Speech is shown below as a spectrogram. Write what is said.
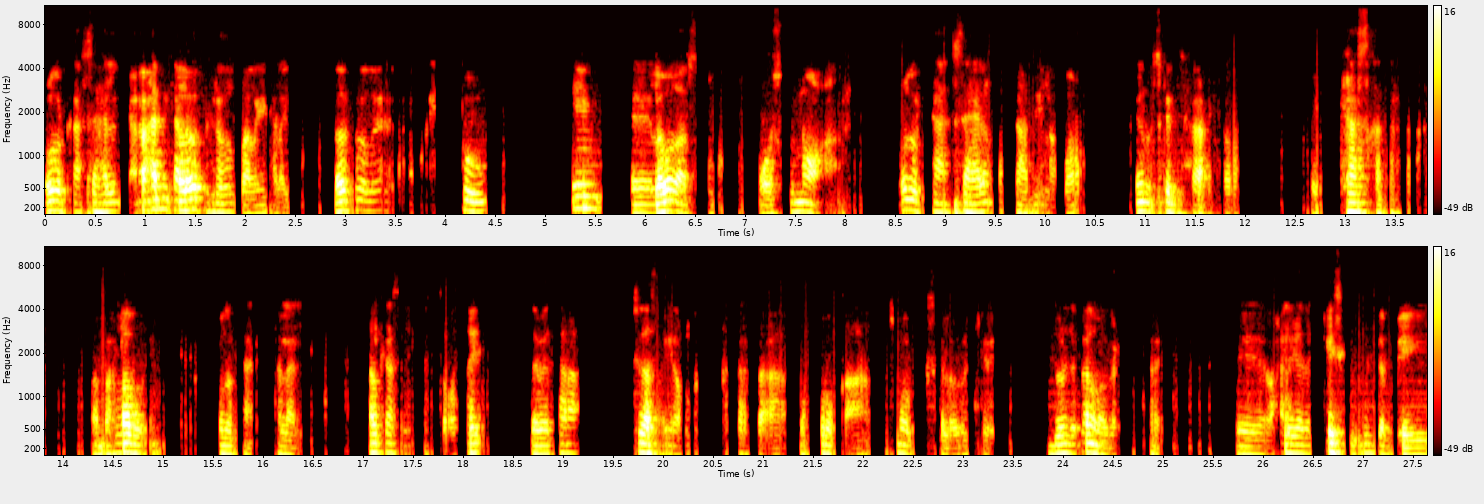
cudurkaas sahlan yani waxaa ninkan laba fikradood baa laga helay. Laba fikradood laga helay kow in ee labadaas oo isku nooc ah cudurkan sahlan qofka haddii la baro inuu iska difaaci karo kaas khatarta ah. Nambar labo in cudurkan tallaal halkaas ayay ka dabeetana sidaas ayaa cudurka khatarta ah oo ah small boxka la jiray. Dunida dhan looga waxaa la yidhahdaa keiskii ugu dambeeyey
